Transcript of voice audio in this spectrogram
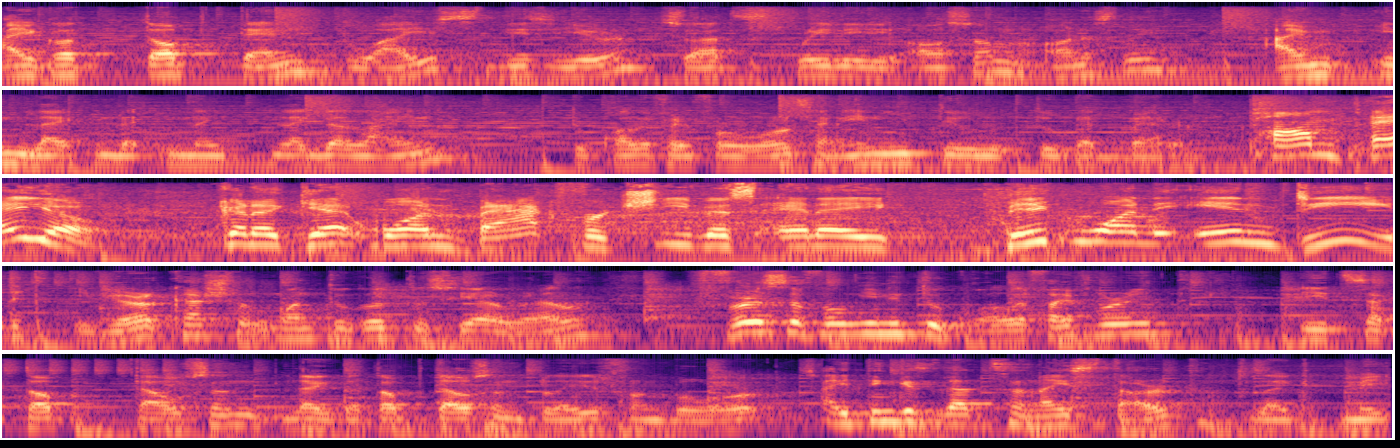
I got top 10 twice this year, so that's really awesome. Honestly, I'm in like in the, in the, like the line to qualify for Worlds, and I need to to get better. Pompeyo gonna get one back for Chivas and a big one indeed. If you're a casual want to go to CRL, first of all you need to qualify for it. It's a top thousand, like the top thousand players from the world. I think it's, that's a nice start to like make,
